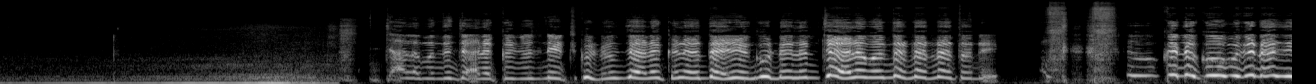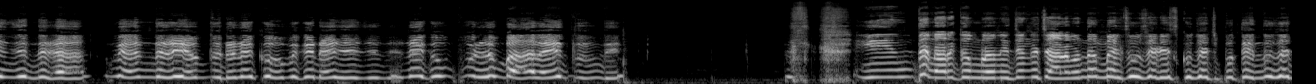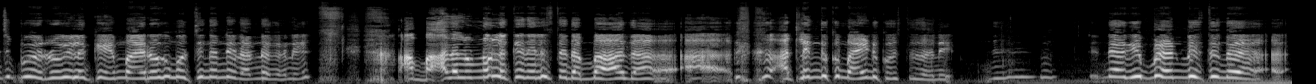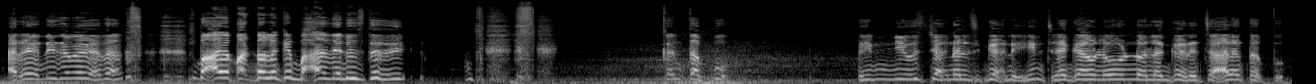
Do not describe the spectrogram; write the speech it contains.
చాలా మంది జానక్క చూసి నేర్చుకున్నాం. జానక్కల ధైర్యంగా ఉండాలని చాలా మంది అన్నారు నాతోని. కానీ నా కోపిక నశించిందిరా. మీ అందరూ చెప్తున్నా నా కోపిక నశించింది నాకు ఫుల్ బాధ అవుతుంది ఇంత నరకంలో నిజంగా చాలా మంది అమ్మాయిలు సూసైడ్ చేసుకుని చచ్చిపోతే ఎందుకు చచ్చిపోయారు? వీళ్ళకి ఏం మాయరోగం వచ్చిందని నేను అన్నా కానీ ఆ బాధలు ఉన్న వాళ్ళకే తెలుస్తుంది ఆ బాధ. అట్లెందుకు మైండ్కి వస్తుందని. నాకు ఇప్పుడు అనిపిస్తుంది. అరే నిజమే కదా. బాధపడ్డోళ్ళకి బాధ తెలుస్తుంది. కానీ తప్పు. ఈ న్యూస్ ఛానల్స్ కానీ ఇన్స్టాగ్రామ్లో ఉన్నోళ్ళకి కానీ చాలా తప్పు.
